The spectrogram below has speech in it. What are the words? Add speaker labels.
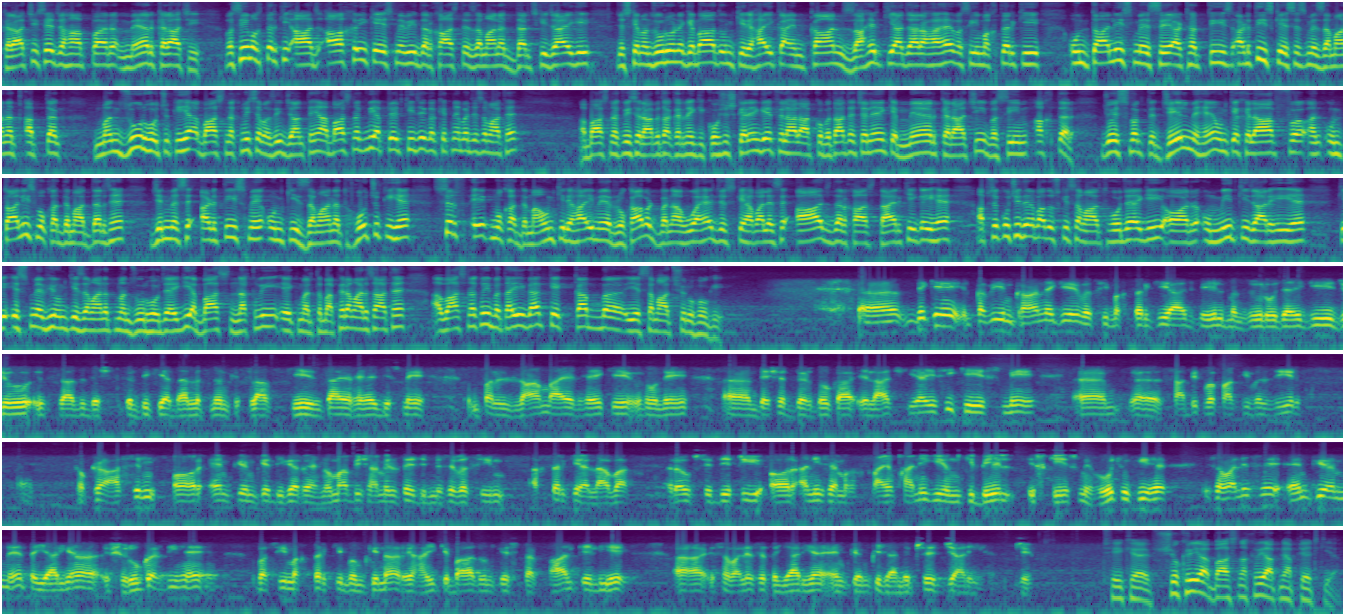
Speaker 1: کراچی سے، جہاں پر میئر کراچی وسیم اختر کی آج آخری کیس میں بھی درخواست ضمانت درج کی جائے گی، جس کے منظور ہونے کے بعد ان کی رہائی کا امکان ظاہر کیا جا رہا ہے۔ وسیم اختر کی انتالیس میں سے اٹھتیس، اڑتیس کیسز میں ضمانت اب تک منظور ہو چکی ہے۔ عباس نقوی سے مزید جانتے ہیں۔ عباس نقوی، اپڈیٹ کیجیے گا کتنے بجے سماعت ہے؟ عباس نقوی سے رابطہ کرنے کی کوشش کریں گے۔ فی الحال آپ کو بتاتے چلیں کہ میئر کراچی وسیم اختر جو اس وقت جیل میں ہیں، ان کے خلاف انتالیس مقدمات درج ہیں، جن میں سے اڑتیس میں ان کی ضمانت ہو چکی ہے۔ صرف ایک مقدمہ، ان کی رہائی میں رکاوٹ بنا ہوا ہے، جس کے حوالے سے آج درخواست دائر کی گئی ہے۔ اب سے کچھ ہی دیر بعد اس کی سماعت ہو جائے گی اور امید کی جا رہی ہے کہ اس میں بھی ان کی ضمانت منظور ہو جائے گی۔ عباس نقوی ایک مرتبہ پھر ہمارے ساتھ ہیں۔ عباس نقوی، بتائیے گا کہ کب یہ سماعت شروع ہوگی؟
Speaker 2: دیکھیں کبھی امکان ہے کہ وسیم اختر کی آج بیل منظور ہو جائے گی، جو اس دہشت گردی کی عدالت میں ان کے خلاف کیس دائر ہے، جس میں ان پر الزام عائد ہے کہ انہوں نے دہشت گردوں کا علاج کیا۔ اسی کیس میں سابق وفاقی وزیر، ڈاکٹر عاصم اور ایم کیو ایم کے دیگر رہنما بھی شامل تھے، جن میں سے وسیم اختر کے علاوہ روف صدیقی اور انیس قائم خانی کی ان کی بیل اس کیس میں ہو چکی ہے۔ اس حوالے سے ایم کیو ایم نے تیاریاں شروع کر دی ہیں۔ وسیم اختر کی ممکنہ رہائی کے بعد ان کے استقبال کے لیے اس حوالے سے تیاریاں ایم کیو ایم کی جانب سے جاری ہیں۔ جی۔
Speaker 1: ٹھیک ہے۔ شکریہ باس نقوی، آپ نے اپڈیٹ کیا۔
